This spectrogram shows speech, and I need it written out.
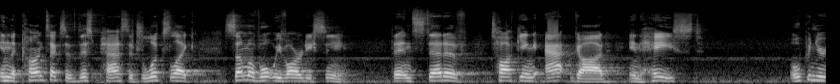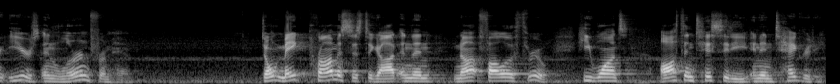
in the context of this passage, looks like some of what we've already seen. That instead of talking at God in haste, open your ears and learn from him. Don't make promises to God and then not follow through. He wants authenticity and integrity.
